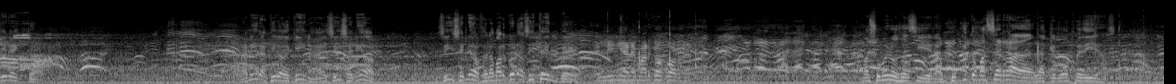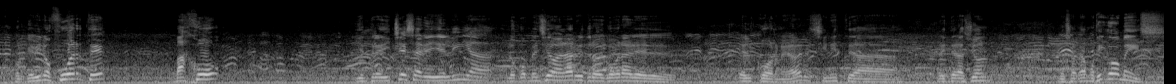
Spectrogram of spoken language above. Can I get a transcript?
directo? Para mí era tiro de esquina, ¿eh? sí señor. Sí señor, se la marcó el asistente. En línea le marcó corner. más o menos así era, un poquito más cerrada la que vos pedías. Porque vino fuerte, bajó y entre Di César y en línea lo convencieron al árbitro de cobrar el, el córner. A ver si en esta reiteración lo sacamos. Di Gómez.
